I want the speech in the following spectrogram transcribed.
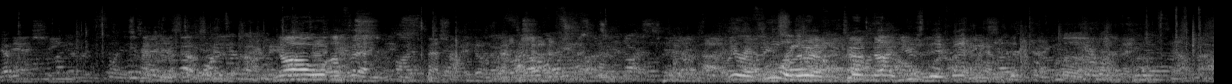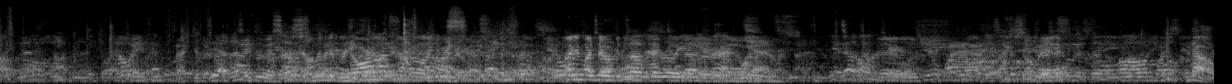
Dashing. No effect. Special. You're a fool to have, to have not used the effect. Summon to bring I get my tokens out, they really matter. Yes. No,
